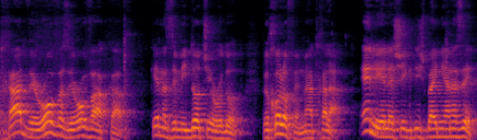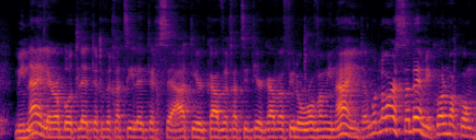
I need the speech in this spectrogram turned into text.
אחד, ורובע זה רובע הקו, כן, אז זה מידות שיורדות. בכל אופן, מההתחלה. אין לי אלא שהקדיש בעניין הזה. מניין לרבות לטך וחצי לטך, שאה תרכב וחצי תרכב ואפילו רובע מניין, תלמוד לומר שדה מכל מקום.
